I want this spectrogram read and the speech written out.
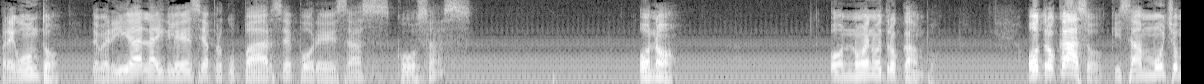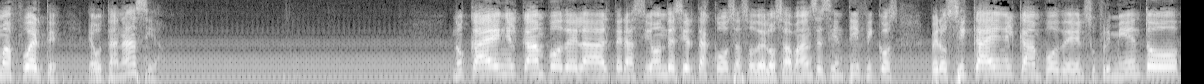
Pregunto, ¿debería la iglesia preocuparse por esas cosas? ¿O no? ¿O no en nuestro campo? Otro caso, quizá mucho más fuerte, eutanasia. No cae en el campo de la alteración de ciertas cosas o de los avances científicos, pero sí cae en el campo del sufrimiento,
